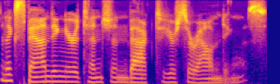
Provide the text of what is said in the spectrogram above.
and expanding your attention back to your surroundings.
